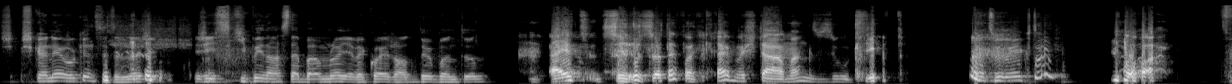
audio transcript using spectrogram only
Je je connais aucune de ces tunes là J'ai- skippé dans cet album-là. Il y avait quoi, genre deux bonnes tunes? Hey, tu, tu, tu pas me crème, mais j'étais en manque du vidéoclip. Ah, tu veux réécouter? Ouais.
